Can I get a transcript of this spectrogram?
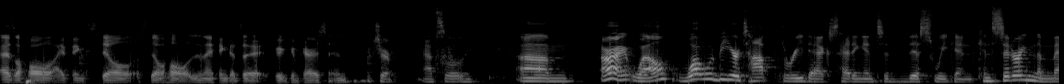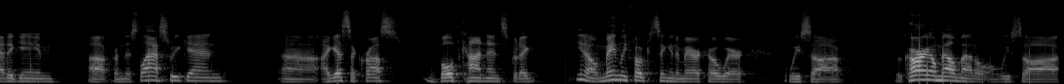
as a whole, I think, still still holds, and I think that's a good comparison. Sure, absolutely. Um, all right, well, what would be your top three decks heading into this weekend, considering the metagame uh, from this last weekend? Uh, I guess across both continents, but I, you know, mainly focusing in America, where we saw Lucario Melmetal, we saw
